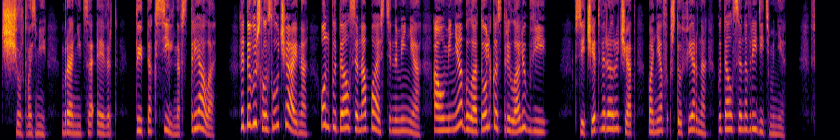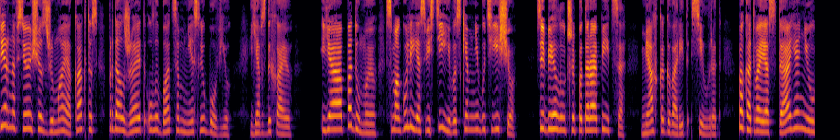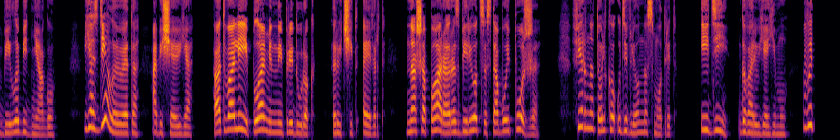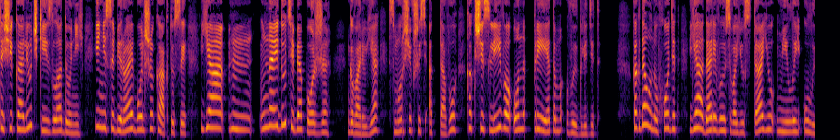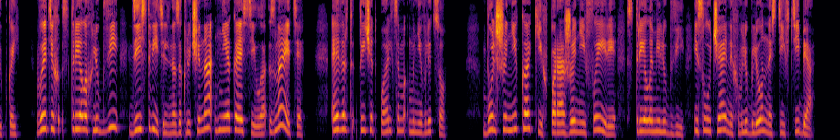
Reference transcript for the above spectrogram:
«Черт возьми!» — бронится Эверт. «Ты так сильно встряла!» «Это вышло случайно. Он пытался напасть на меня, а у меня была только стрела любви». Все четверо рычат, поняв, что Ферна пытался навредить мне. Ферна, все еще сжимая кактус, продолжает улыбаться мне с любовью. Я вздыхаю. «Я подумаю, смогу ли я свести его с кем-нибудь еще?» «Тебе лучше поторопиться», — мягко говорит Силред, «пока твоя стая не убила беднягу». «Я сделаю это», — обещаю я. «Отвали, пламенный придурок», — рычит Эверт. «Наша пара разберется с тобой позже». Ферна только удивленно смотрит. «Иди», — говорю я ему, — «вытащи колючки из ладоней и не собирай больше кактусы. Я... найду тебя позже», — говорю я, сморщившись от того, как счастливо он при этом выглядит. Когда он уходит, я одариваю свою стаю милой улыбкой. В этих стрелах любви действительно заключена некая сила, знаете? Эверт тычет пальцем мне в лицо. Больше никаких поражений Фейри стрелами любви и случайных влюбленностей в тебя.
